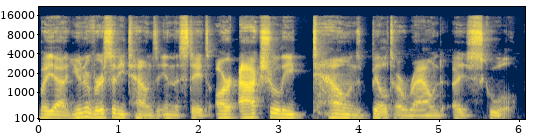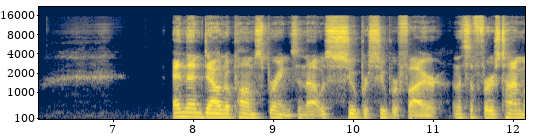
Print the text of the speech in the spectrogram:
but yeah, university towns in the states are actually towns built around a school. And then down to Palm Springs, and that was super super fire. And that's the first time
